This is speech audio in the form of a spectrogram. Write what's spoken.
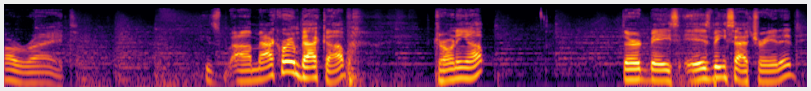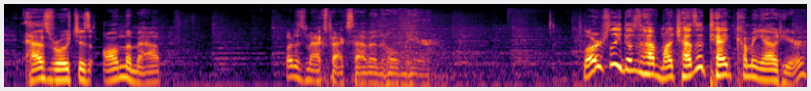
All right. He's uh, macroing back up, droning up. Third base is being saturated. Has roaches on the map. What does Max Pax have at home here? Largely doesn't have much. Has a tank coming out here.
